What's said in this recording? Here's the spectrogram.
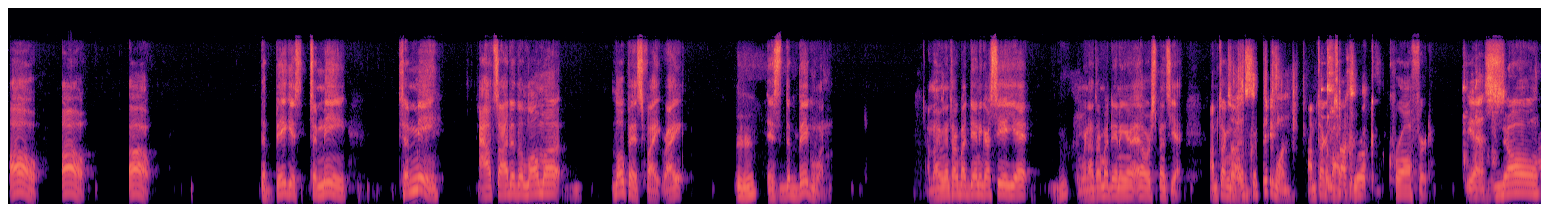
oh oh oh. The biggest to me, to me, outside of the Loma Lopez fight, right? Mm-hmm. Is the big one. I'm not even gonna talk about Danny Garcia yet. And we're not talking about Danny Elmer Spence yet. I'm talking So about it's the big one. I'm talking I'm about talking- Brook Crawford. Yes. No,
